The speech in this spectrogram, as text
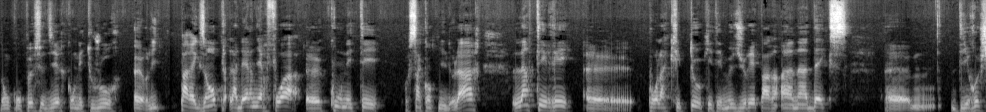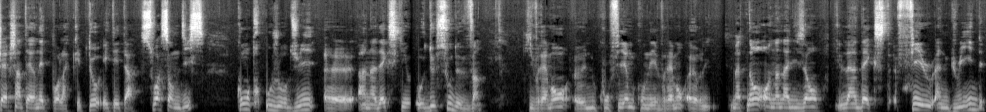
Donc on peut se dire qu'on est toujours early. Par exemple, la dernière fois qu'on était aux 50 000 dollars, l'intérêt pour la crypto qui était mesuré par un index euh, des recherches Internet pour la crypto était à 70 contre aujourd'hui euh, un index qui est au-dessous de 20 qui vraiment euh, nous confirme qu'on est vraiment early. Maintenant, en analysant l'index Fear and Greed,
